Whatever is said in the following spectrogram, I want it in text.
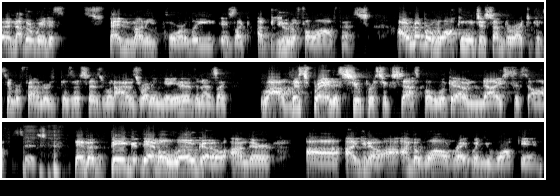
another way to spend money poorly is like a beautiful office. I remember walking into some direct to consumer founders' businesses when I was running Native, and I was like, "Wow, this brand is super successful. Look at how nice this office is. they have a big, they have a logo on their, uh, uh, you know, on the wall right when you walk in."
